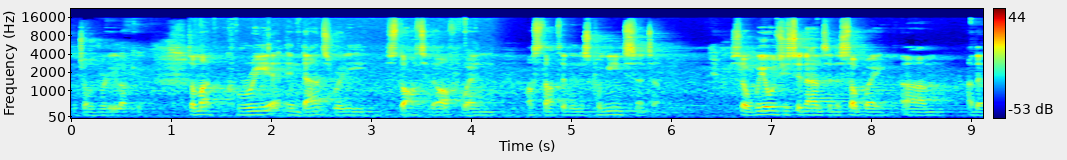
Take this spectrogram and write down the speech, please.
which I was really lucky. So my career in dance really started off when I started in this community centre. So we always used to dance in the subway um, at the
